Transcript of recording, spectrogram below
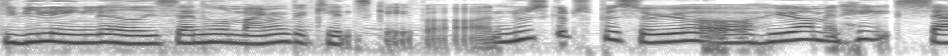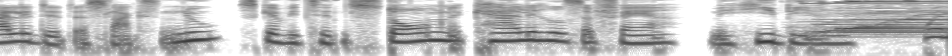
De vilde engle havde i sandhed mange bekendtskaber, og nu skal du besøge og høre om et helt særligt et af slagsen. Nu skal vi til den stormende kærlighedsaffære med hippierne. When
